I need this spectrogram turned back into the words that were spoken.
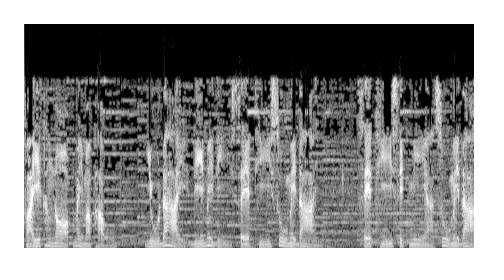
ไฟข้างนอกไม่มาเผา อยู่ได้ดีไม่ดี เศรษฐีสู้ไม่ได้ เศรษฐีสิบเมียสู้ไม่ได้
